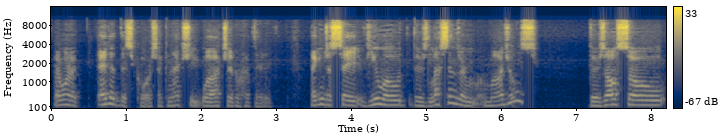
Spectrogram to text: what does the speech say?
If I want to edit this course I can actually well actually I don't have to edit. I can just say view mode there's lessons or modules. There's also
